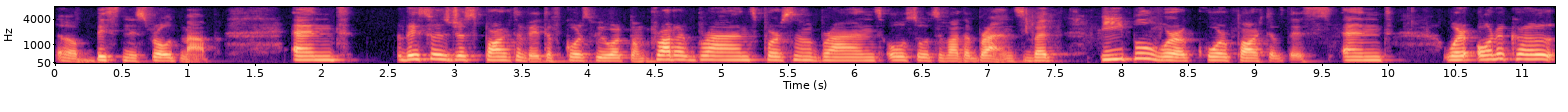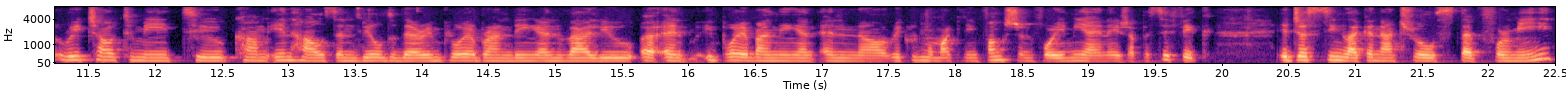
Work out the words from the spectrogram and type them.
uh, business roadmap? And this was just part of it. Of course, we worked on product brands, personal brands, all sorts of other brands, but people were a core part of this. And where Oracle reached out to me to come in house and build their employer branding and value uh, and employer branding and, and uh, recruitment marketing function for EMEA and Asia Pacific, it just seemed like a natural step for me.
